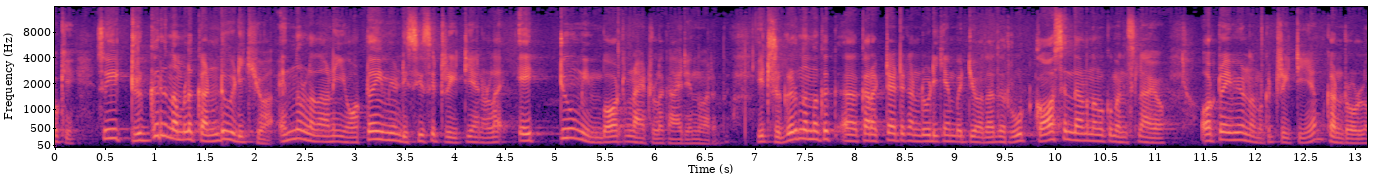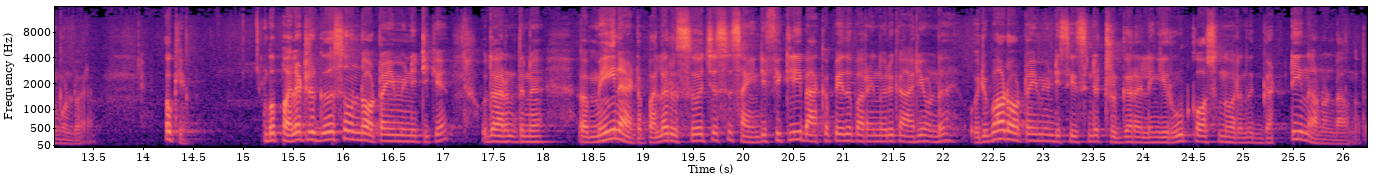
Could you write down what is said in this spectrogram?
ഓക്കെ സോ ഈ ട്രിഗർ നമ്മൾ കണ്ടുപിടിക്കുക എന്നുള്ളതാണ് ഈ ഓട്ടോ ഇമ്മ്യൂൺ ഡിസീസ് ട്രീറ്റ് ചെയ്യാനുള്ള ഏറ്റവും ഇമ്പോർട്ടന്റ് ആയിട്ടുള്ള കാര്യം എന്ന് പറയുന്നത്. ഈ ട്രിഗർ നമുക്ക് കറക്റ്റായിട്ട് കണ്ടുപിടിക്കാൻ പറ്റുമോ? അതായത് റൂട്ട് കോസ് എന്താണെന്ന് നമുക്ക് മനസ്സിലായോ? ഓട്ടോ ഇമ്മ്യൂൺ നമുക്ക് ട്രീറ്റ് ചെയ്യാം കൺട്രോളിലും കൊണ്ടുവരാം. ഓക്കെ അപ്പോൾ പല ട്രിഗേഴ്സും ഉണ്ട് ഓട്ടോ ഇമ്മ്യൂണിറ്റിക്ക് ഉദാഹരണത്തിന് മെയിനായിട്ട് പല റിസേർച്ചസ് സയന്റിഫിക്കലി ബാക്കപ്പ് ചെയ്ത് പറയുന്ന ഒരു കാര്യമുണ്ട്. ഒരുപാട് ഓട്ടോ ഇമ്മ്യൂൺ ഡിസീസിന്റെ ട്രിഗർ അല്ലെങ്കിൽ റൂട്ട് കോസ് എന്ന് പറയുന്നത് ഗട്ടി നിന്നാണ് ഉണ്ടാകുന്നത്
